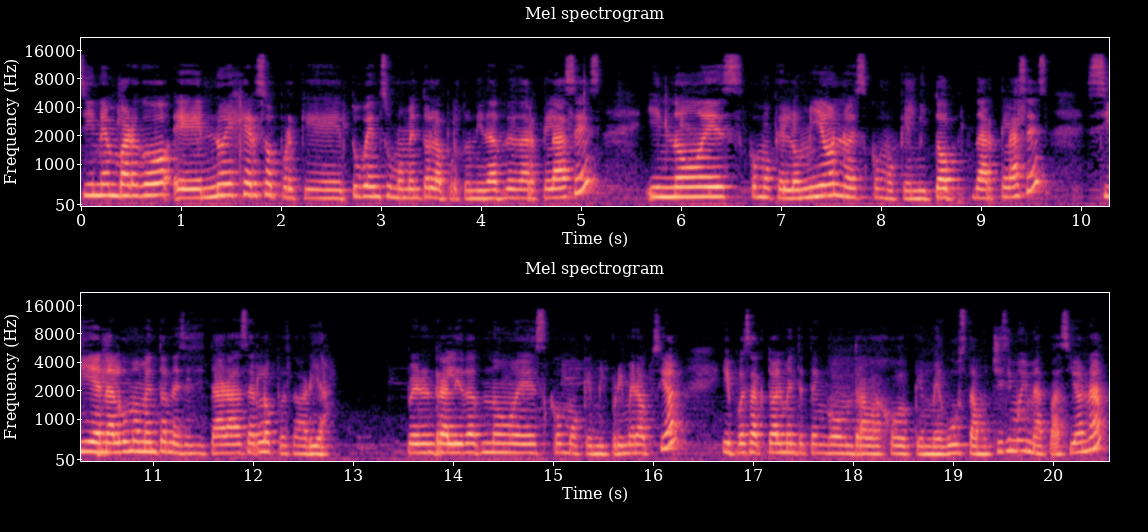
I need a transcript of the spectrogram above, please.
Sin embargo, eh, no ejerzo porque tuve en su momento la oportunidad de dar clases y no es como que lo mío, no es como que mi top dar clases. Si en algún momento necesitara hacerlo, pues lo haría. Pero en realidad no es como que mi primera opción. Y pues actualmente tengo un trabajo que me gusta muchísimo y me apasiona.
